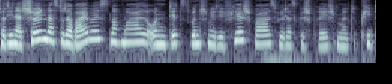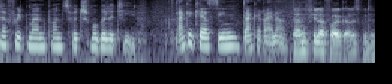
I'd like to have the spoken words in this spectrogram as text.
Tortina, schön, dass du dabei bist nochmal und jetzt wünschen wir dir viel Spaß für das Gespräch mit Peter Friedman von Switch Mobility. Danke, Kerstin. Danke, Rainer. Dann viel Erfolg. Alles Gute.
